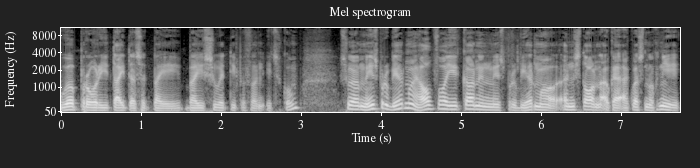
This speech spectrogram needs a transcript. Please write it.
hoë prioriteit as dit by by so 'n tipe van iets kom. So mense probeer maar help waar jy kan en mense probeer maar instaan. Okay, ek was nog nie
